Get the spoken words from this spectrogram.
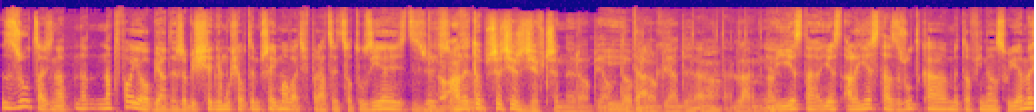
zrzucać na, na, na twoje obiady, żebyś się nie musiał tym przejmować w pracy, co tu zjeść. Że, No, ale to przecież dziewczyny robią i dobre tak, obiady tak, no, tak, dla tak. mnie. No i jest ta, jest, ale jest ta zrzutka, my to finansujemy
